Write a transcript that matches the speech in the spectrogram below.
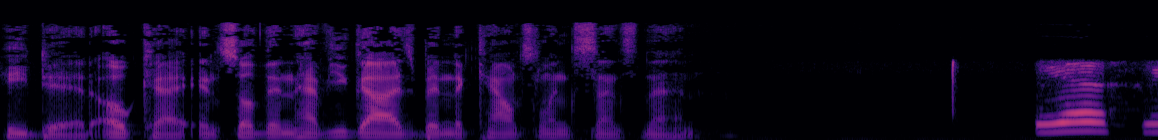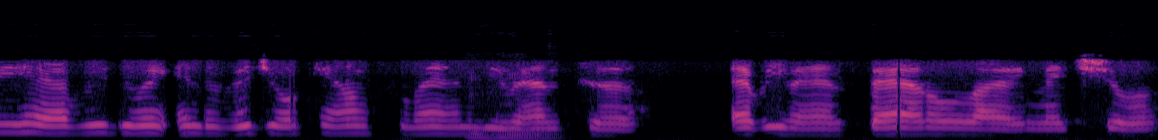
He did. Okay. And so then, have you guys been to counseling since then? Yes, we have. We're doing individual counseling. We Mhm. went to every man's battle. I made sure,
